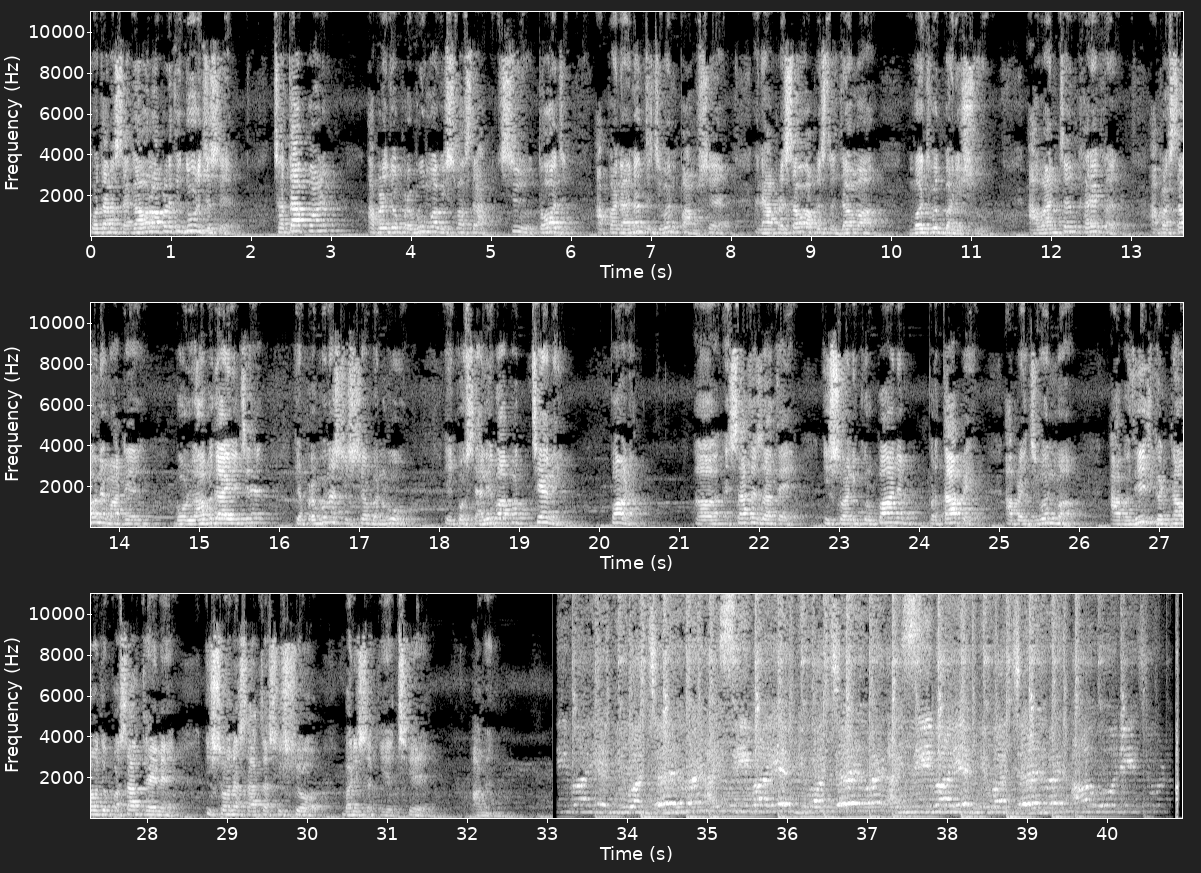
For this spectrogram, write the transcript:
પોતાના સગાવાલો આપણેથી દૂર જશે. છતાં પણ આપણે જો પ્રભુમાં વિશ્વાસ રાખીશું તો જ આપણને અનંત જીવન પામશે અને આપણે સૌ આપણી શ્રદ્ધામાં મજબૂત બનીશું. આ વાંચન ખરેખર આપણા સૌને માટે બહુ લાભદાયી છે કે પ્રભુના શિષ્ય બનવું એ કોઈ સહેલી બાબત છે નહીં. પણ સાથે સાથે ઈશ્વરની કૃપા અને પ્રતાપે આપણે જીવનમાં આ બધી જ ઘટનાઓ જો પસાર થઈને ઈશ્વરના સાચા શિષ્યો બની શકીએ છીએ. આમીન.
